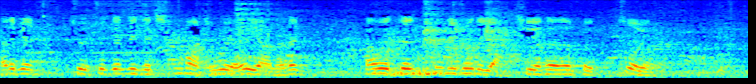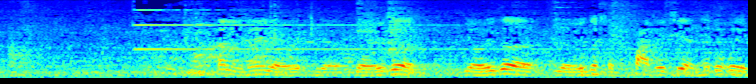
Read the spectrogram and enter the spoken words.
它这边就就跟那个氢化植物油一样的，它它会跟空气中的氧气它会作用。它里面有有有一个有一个有一个什么化学键，它就会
